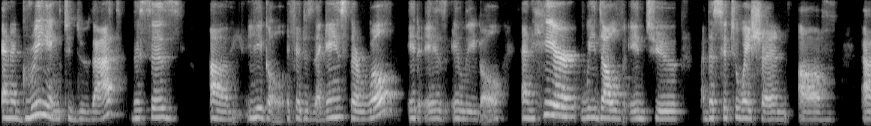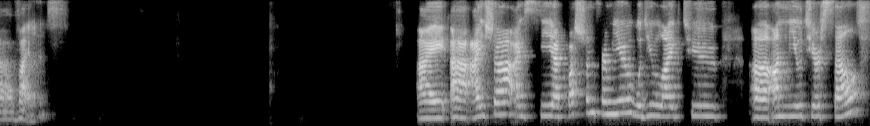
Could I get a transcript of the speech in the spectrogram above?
and agreeing to do that, this is um, legal. If it is against their will, it is illegal. And here we delve into the situation of uh, violence. I, uh, Aisha, I see a question from you. Would you like to uh, unmute yourself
